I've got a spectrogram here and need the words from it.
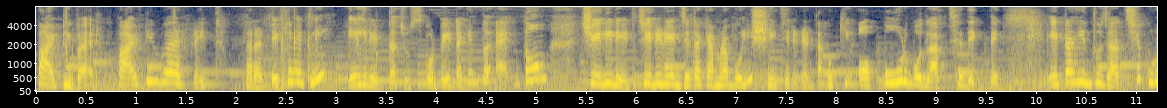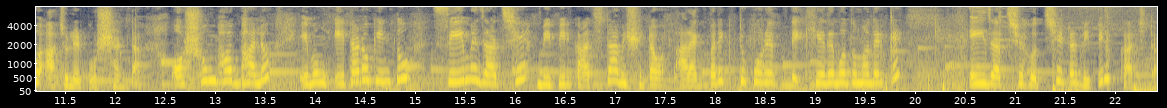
party wear party wear red তারা ডেফিনেটলি এই রেডটা চুজ করবে। এটা কিন্তু একদম চেরি রেড চেরি রেড যেটাকে আমরা বলি, সেই চেরি রেড দেখো কি অপূর্ব লাগছে দেখতে। এটা কিন্তু যাচ্ছে পুরো আঁচলের পোর্শনটা। অসম্ভব ভালো এবং এটারও কিন্তু সেমে যাচ্ছে বিপির কাজটা। আমি সেটাও আর একবার একটু করে দেখিয়ে দেবো তোমাদেরকে। এই যাচ্ছে হচ্ছে এটার বিপির কাজটা।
